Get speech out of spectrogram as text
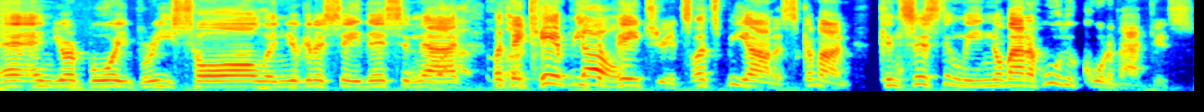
and, your boy Breece Hall, and you're going to say this and that, Well, but they can't beat no. the Patriots. Let's be honest. Come on. Consistently, no matter who the quarterback is.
